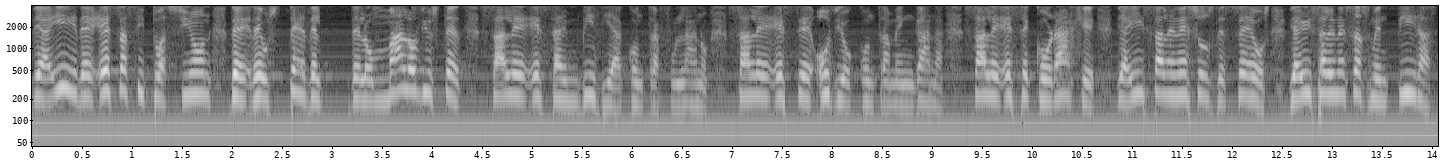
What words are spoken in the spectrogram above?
De ahí, de esa situación de, de usted, del de lo malo de usted sale esa envidia contra fulano, sale ese odio contra Mengana, sale ese coraje, de ahí salen esos deseos, de ahí salen esas mentiras.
